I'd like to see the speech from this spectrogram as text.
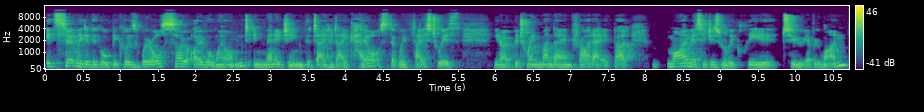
It's certainly difficult because we're all so overwhelmed in managing the day to day chaos that we're faced with you know, between Monday and Friday. But my message is really clear to everyone.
